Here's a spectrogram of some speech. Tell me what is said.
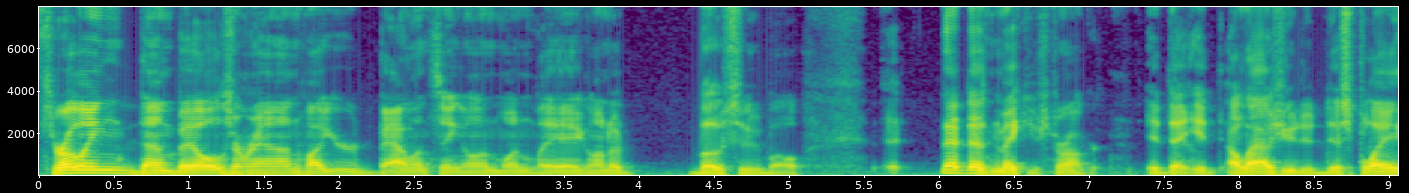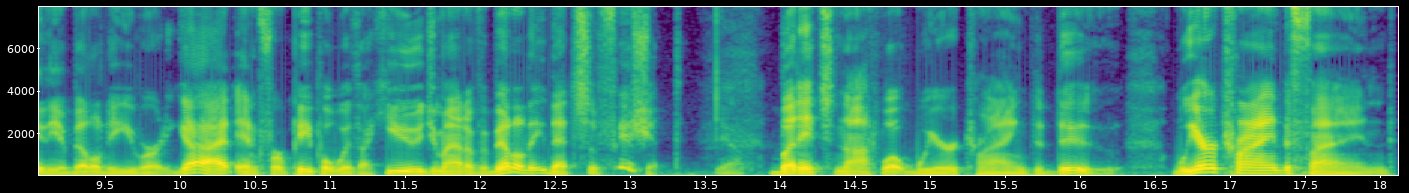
throwing dumbbells mm-hmm. around while you're balancing on one leg on a Bosu ball, that doesn't make you stronger. It, it allows you to display the ability you've already got, and for people with a huge amount of ability, that's sufficient. Yeah. But it's not what we're trying to do. We are trying to find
